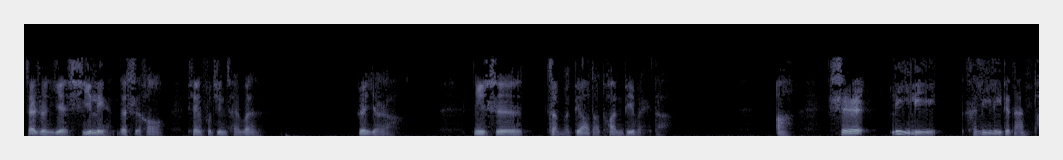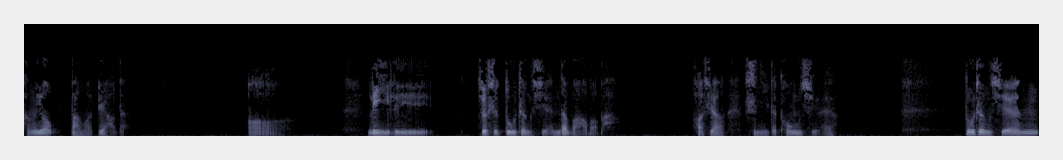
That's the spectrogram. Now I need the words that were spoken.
在润叶洗脸的时候，田福军才问：“润叶啊，你是怎么调到团地委的？”啊，是丽丽和丽丽的男朋友帮我调的。哦，丽丽就是杜正贤的娃娃吧？好像是你的同学呀。杜正贤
